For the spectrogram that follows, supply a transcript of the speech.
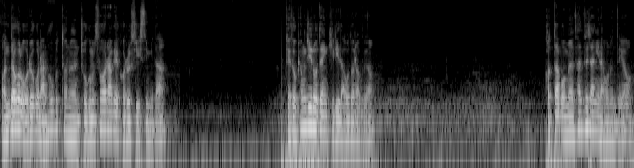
언덕을 오르고 난 후부터는 조금 수월하게 걸을 수 있습니다. 계속 평지로 된 길이 나오더라고요. 걷다 보면 산스장이 나오는데요.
